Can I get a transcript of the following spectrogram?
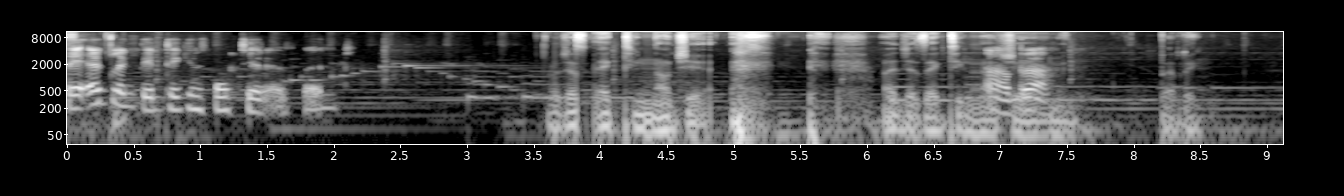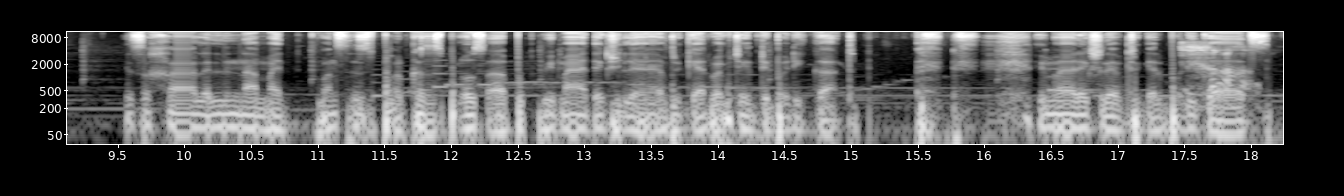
They act like they're taking stuff serious, but We're just acting out here. We're just acting Ah, bruh. man. Darling. It's a hallelujah. Might once this podcast blows up, we might actually have to get we check the bodyguard. we might actually have to get bodyguards.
